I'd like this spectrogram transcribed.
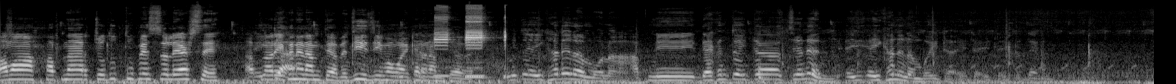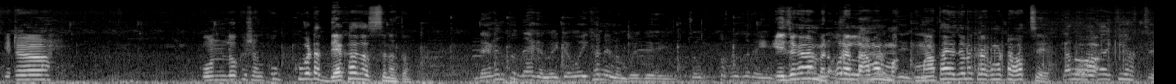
মামা আপনার চতুর্থ পেজ চলে আসছে। আপনার এখানে নামতে হবে। জি জি মামা এখানে নামতে হবে। আমি তো এইখানে নামবো না। আপনি দেখেন তো এইটা চেনেন? এই এইখানে নামবো এইটা এটা এটা এটা দেখেন। এটা কোন লোকেশন খুব খুব একটা দেখা যাচ্ছে না তো। দেখেন তো দেখেন ওইটা ওইখানে নামবো যে চতুর্থ এই জায়গায় নামবেন? ওরে আল্লাহ, আমার। মাথায় যেন কীরকম একটা হচ্ছে। কেন মাথায় কি হচ্ছে?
